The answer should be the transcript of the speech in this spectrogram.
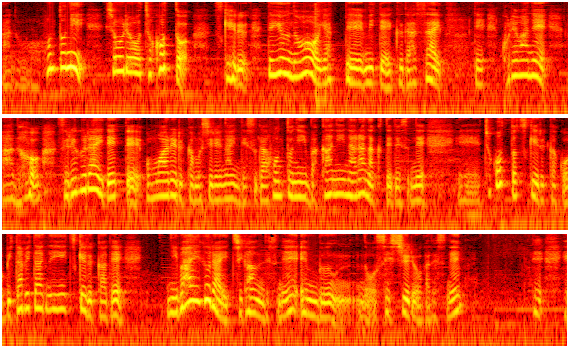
あの本当に少量ちょこっとつけるっていうのをやってみてください。でこれはねあの それぐらいでって思われるかもしれないんですが本当にバカにならなくてですね、えー、ちょこっとつけるかこうビタビタにつけるかで2倍ぐらい違うんですね塩分の摂取量がですね。でえ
